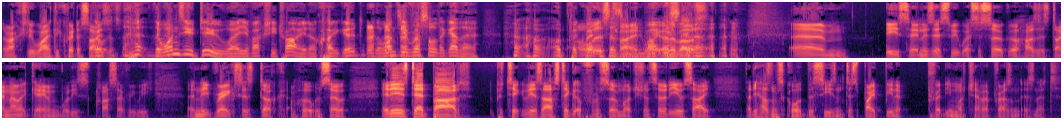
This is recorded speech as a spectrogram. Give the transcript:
They're actually widely criticised. The, the ones you do where you've actually tried are quite good. The ones you've rustled together are up for Always criticism. try. and What rightly you're so. about. um, he's saying, is this week where Sissoko has his dynamic game? Well, he's class every week, and he breaks his duck. I'm hoping so. It is dead bad particularly as I stick up for him so much, and so do you, Si, that he hasn't scored this season, despite being a pretty much ever present, isn't it?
